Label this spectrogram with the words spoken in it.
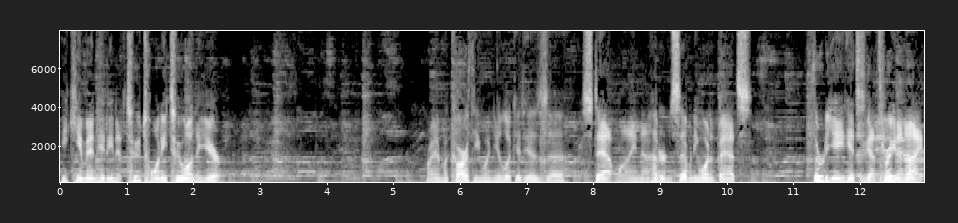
He came in hitting at 222 on the year. Ryan McCarthy, when you look at his uh, stat line, 171 at bats, 38 hits. He's got three tonight,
